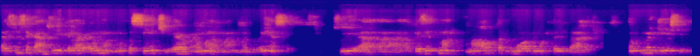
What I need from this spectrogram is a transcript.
A insuficiência cardíaca é uma, uma paciente, é, é uma, uma, uma doença que a, a, apresenta uma, uma alta mortalidade. Então, como eu disse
